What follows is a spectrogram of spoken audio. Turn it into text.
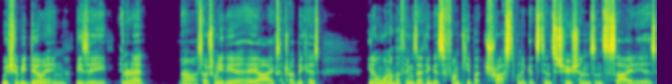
we should be doing vis-a-vis internet uh, social media, AI, etc. Because you know one of the things I think is funky about trust when it gets to institutions and society is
